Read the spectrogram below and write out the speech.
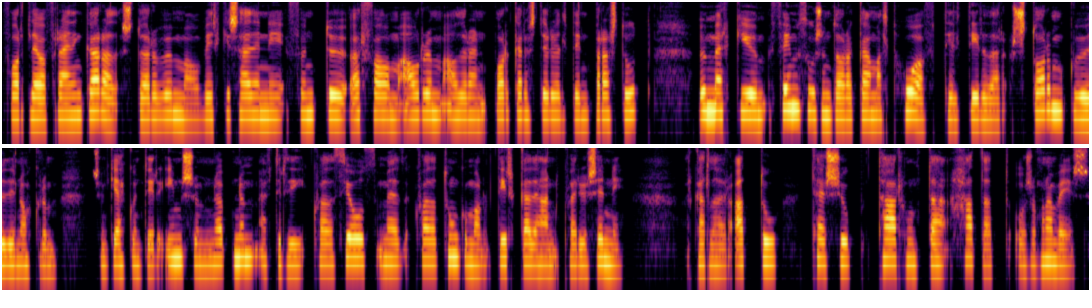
Fortlefa fræðingar að störfum á virkishæðinni fundu örfáum árum áður en borgarstyrjöldin brast út ummerki um 5.000 ára gamalt hof til dýrðar stormgvöði nokkrum sem gekk undir ímsum nöfnum eftir því hvaða þjóð með hvaða tungumál dýrkaði hann hverju sinni. Var kallaður Attu, Tessjúb, Tarhunta, Haddad og svo framvegis.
